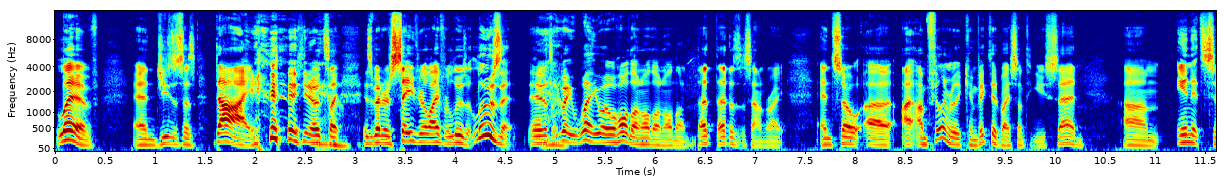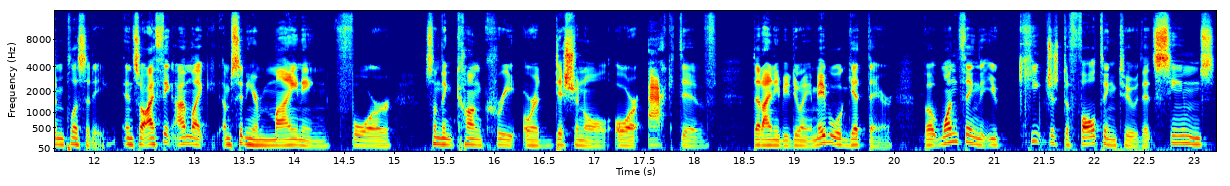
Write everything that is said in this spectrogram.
live, and Jesus says, die. you know, it's like, is it better to save your life or lose it? Lose it. And it's like, wait, wait, wait, hold on, hold on, hold on. That that doesn't sound right. And so uh, I, I'm feeling really convicted by something you said um, in its simplicity. And so I think I'm like I'm sitting here mining for something concrete or additional or active that I need to be doing. Maybe we'll get there. But one thing that you keep just defaulting to that seems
